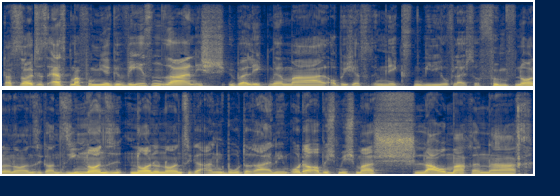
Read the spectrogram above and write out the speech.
Das sollte es erstmal von mir gewesen sein. Ich überlege mir mal, ob ich jetzt im nächsten Video vielleicht so 5,99er und 7,99er Angebote reinnehme oder ob ich mich mal schlau mache nach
